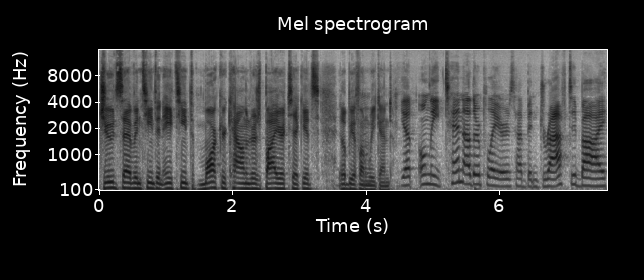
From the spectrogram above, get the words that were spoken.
June seventeenth and eighteenth. Mark your calendars, buy your tickets. It'll be a fun weekend. Yep. Only 10 other players have been drafted by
